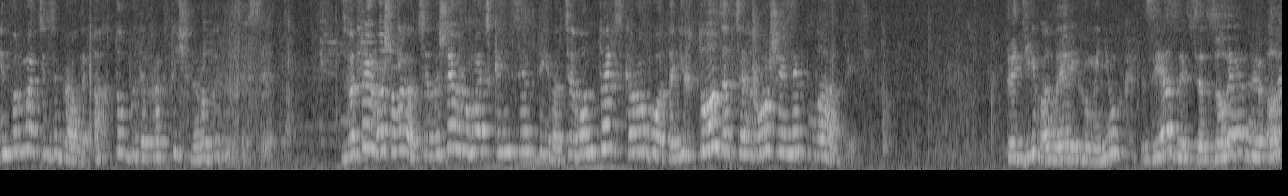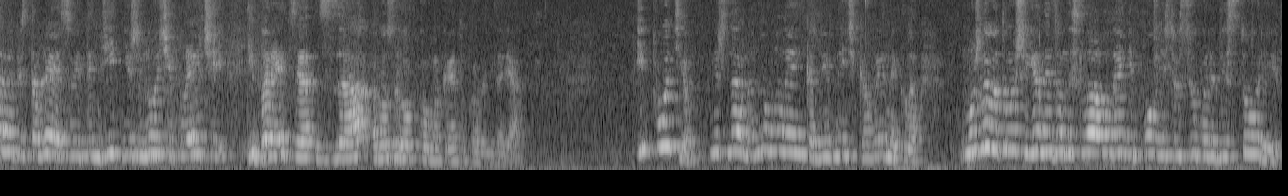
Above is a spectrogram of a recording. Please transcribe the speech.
Інформацію зібрали, а хто буде практично робити це все? Звертаю вашу увагу, це лише громадська ініціатива, це волонтерська робота, ніхто за це грошей не платить. Тоді Валерій Гуменюк зв'язується з Оленою. Олена підставляє свої тендітні жіночі плечі і береться за розробку макету календаря. І потім між нами ну, маленька дрібничка виникла. Можливо, тому що я не донесла Олені повністю всю передісторію.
